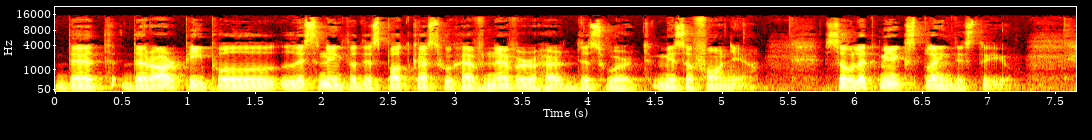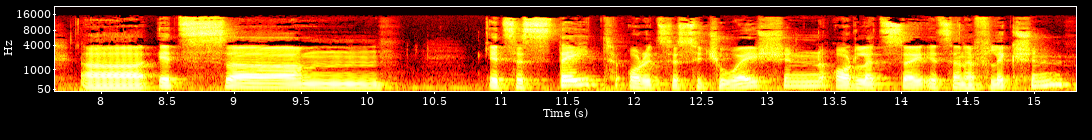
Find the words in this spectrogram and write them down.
that there are people listening to this podcast who have never heard this word, misophonia. So let me explain this to you. Uh, it's um, it's a state or it's a situation or let's say it's an affliction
